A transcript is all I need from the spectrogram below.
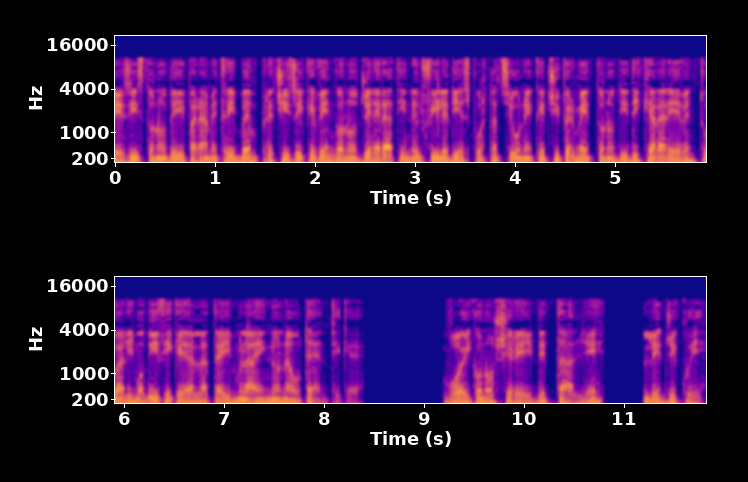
Esistono dei parametri ben precisi che vengono generati nel file di esportazione che ci permettono di dichiarare eventuali modifiche alla timeline non autentiche. Vuoi conoscere i dettagli? Leggi qui.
